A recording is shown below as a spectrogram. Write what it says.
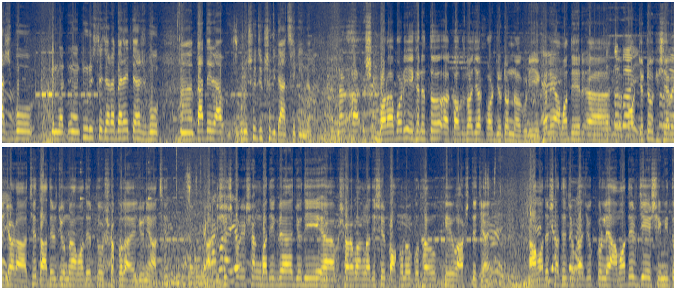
আসব কিংবা ট্যুরিস্টে যারা বেড়াইতে আসব তাদের কোনো সুযোগ সুবিধা আছে কিনা? না, বরাবরই এখানে তো কক্সবাজার পর্যটন নগরী। এখানে আমাদের পর্যটক হিসেবে যারা আছে তাদের জন্য আমাদের তো সকল আয়োজনে আছে। আর বিশেষ করে সাংবাদিকরা যদি সারা বাংলাদেশের কখনো কোথাও কেউ আসতে চায় আমাদের সাথে যোগাযোগ করলে আমাদের যে সীমিত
